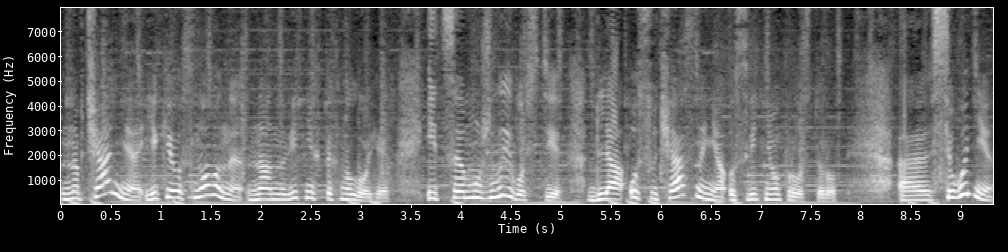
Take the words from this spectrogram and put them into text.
навчання, яке основане на новітніх технологіях, і це можливості для осучаснення освітнього простору. Е, Сьогодні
